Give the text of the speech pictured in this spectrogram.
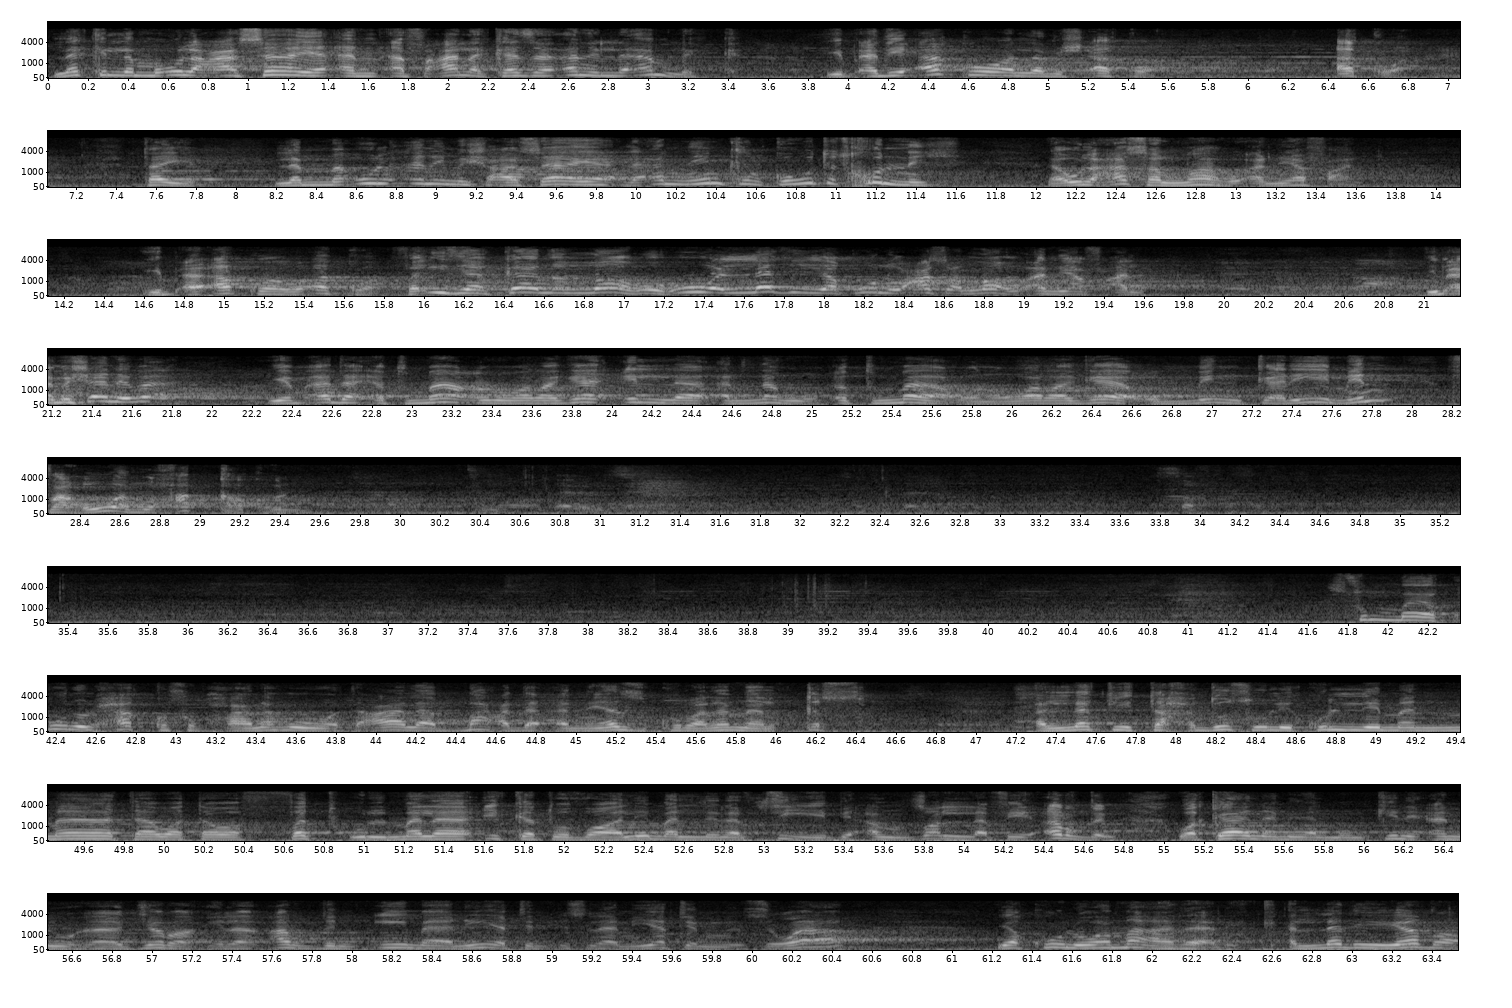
لكن لما أقول عساي أن أفعل كذا أنا اللي أملك. يبقى دي أقوى ولا مش أقوى؟ أقوى. طيب لما أقول أنا مش عسايا لأن يمكن قوتي تخني. أقول عسى الله أن يفعل. يبقى أقوى وأقوى. فإذا كان الله هو الذي يقول عسى الله أن يفعل. يبقى مش أنا بقى. يبقى ده إطماع ورجاء إلا أنه إطماع ورجاء من كريم فهو محقق. ثم يقول الحق سبحانه وتعالى بعد أن يذكر لنا القصة التي تحدث لكل من مات وتوفته الملائكة ظالما لنفسه بأن ظل في أرض وكان من الممكن أن يهاجر إلى أرض إيمانية إسلامية سواها يقول ومع ذلك الذي يضع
